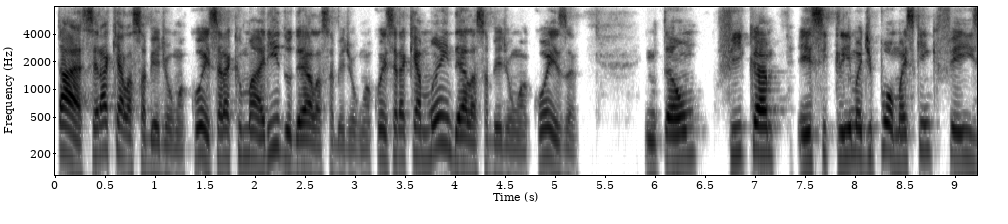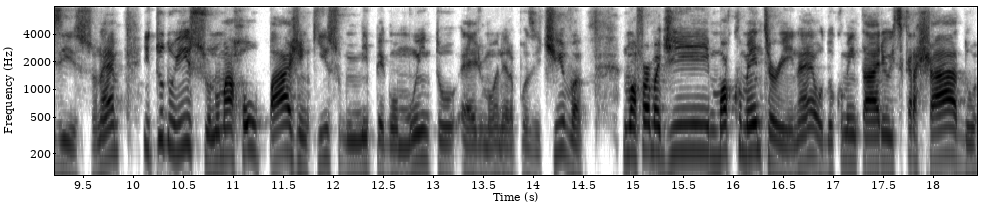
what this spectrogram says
Tá, será que ela sabia de alguma coisa? Será que o marido dela sabia de alguma coisa? Será que a mãe dela sabia de alguma coisa? Então fica esse clima de, pô, mas quem que fez isso, né? E tudo isso numa roupagem que isso me pegou muito é, de uma maneira positiva, numa forma de mockumentary, né? O documentário escrachado.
